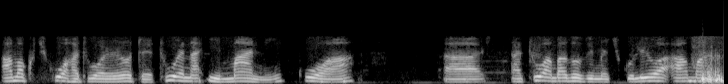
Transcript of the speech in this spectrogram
ama kuchukua hatua yoyote, tuwe na imani kuwa uh, hatua ambazo zimechukuliwa ama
